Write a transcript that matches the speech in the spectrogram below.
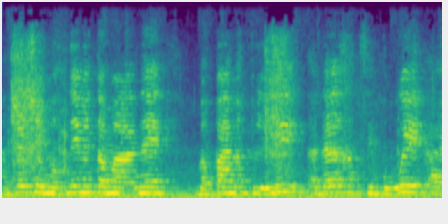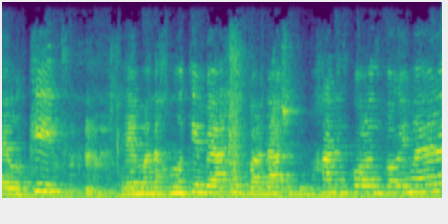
אני חושבת שהם נותנים את המענה בפן הפלילי, הדרך הציבורית, הערכית. אמ, אנחנו נקים ביחד ועדה שתבחן את כל הדברים האלה.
